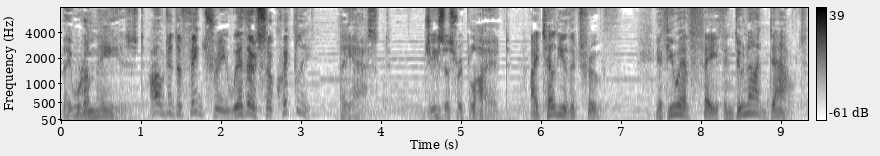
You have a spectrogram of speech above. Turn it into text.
they were amazed. How did the fig tree wither so quickly? They asked. Jesus replied, I tell you the truth. If you have faith and do not doubt,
